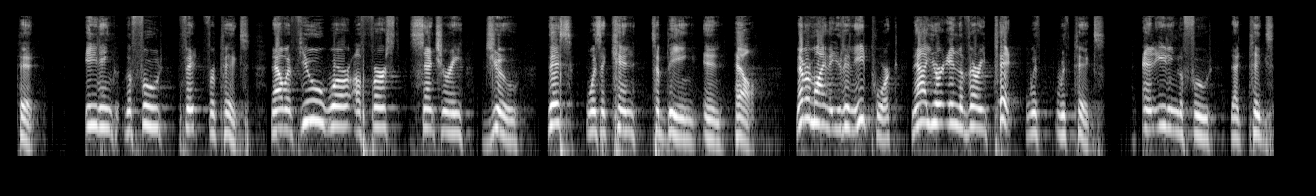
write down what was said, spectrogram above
pit eating the food fit for pigs. Now, if you were a first century Jew, this was akin to being in hell. Never mind that you didn't eat pork, now you're in the very pit with, with pigs and eating the food that pigs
